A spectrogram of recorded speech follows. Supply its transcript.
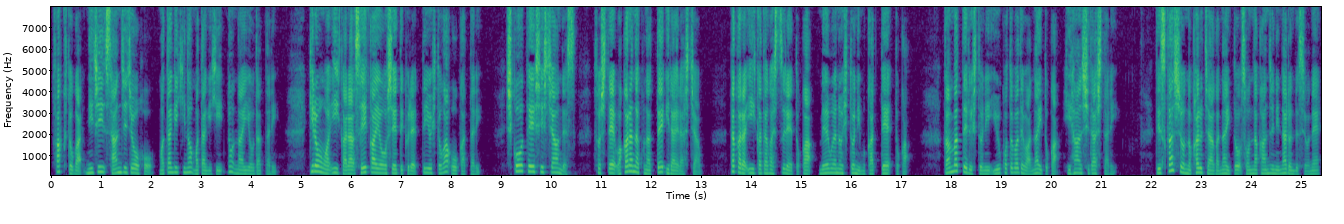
ファクトが二次三次情報、また聞きのまた聞きの内容だったり、議論はいいから正解を教えてくれっていう人が多かったり、思考停止しちゃうんです。そしてわからなくなってイライラしちゃう。だから言い方が失礼とか、目上の人に向かってとか、頑張っている人に言う言葉ではないとか批判しだしたり、ディスカッションのカルチャーがないとそんな感じになるんですよね。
